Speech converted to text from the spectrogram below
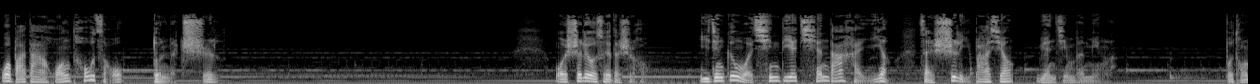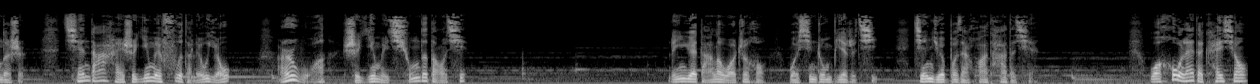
我把大黄偷走炖了吃了。我十六岁的时候，已经跟我亲爹钱达海一样，在十里八乡远近闻名了。不同的是，钱达海是因为富的流油，而我是因为穷的盗窃。林月打了我之后，我心中憋着气，坚决不再花他的钱。我后来的开销，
